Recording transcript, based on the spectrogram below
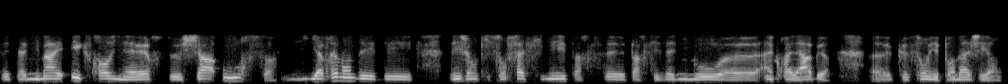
cet animal extraordinaire, ce chat-ours. Il y a vraiment des, gens qui sont fascinés par ces, par ces animaux euh, incroyables que sont les pandas géants.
